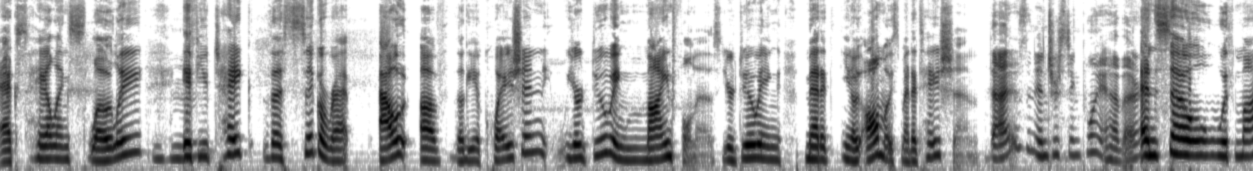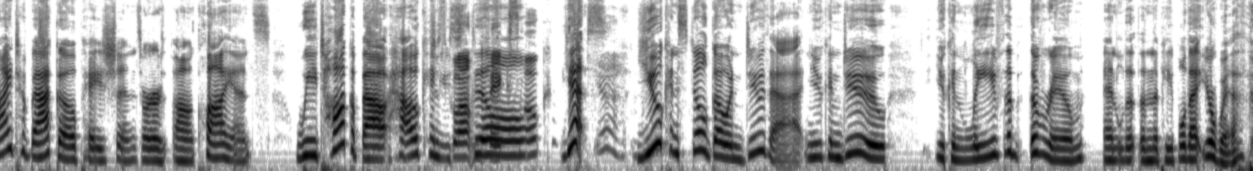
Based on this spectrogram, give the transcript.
exhaling slowly. If you take the cigarette out of the equation, you're doing mindfulness. You're doing medit, you know, almost meditation. That is an interesting point, Heather. And so, with my tobacco patients or uh, clients, we talk about how can Just you go out and still fake smoke? Yes, Yeah. you can still go and do that. You can do. You can leave the, the room and, li- and the people that you're with.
